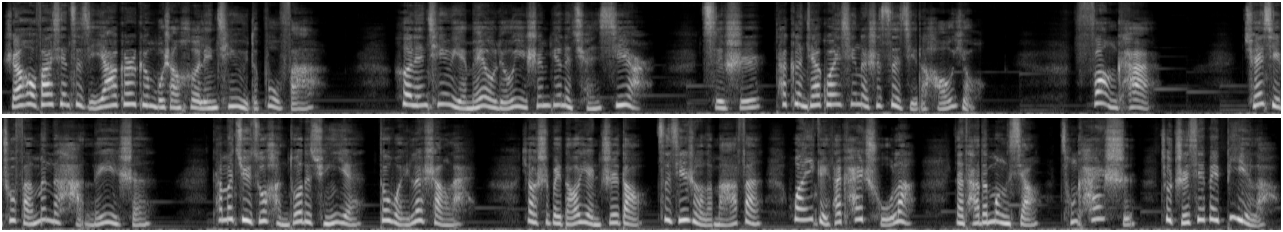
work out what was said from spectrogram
然后发现自己压根儿跟不上赫连青羽的步伐。赫连青羽也没有留意身边的全希儿。此时，他更加关心的是自己的好友。放开！全喜初烦闷的喊了一声。他们剧组很多的群演都围了上来。要是被导演知道自己惹了麻烦，万一给他开除了，那他的梦想从开始就直接被毙了。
